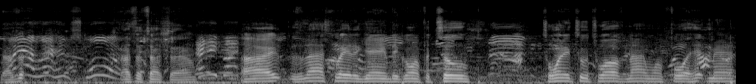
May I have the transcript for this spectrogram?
that's a, that's a touchdown. All right, the last play of the game. They're going for two. 22-12, 914 Hitmen.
